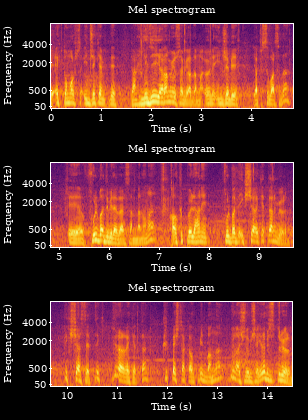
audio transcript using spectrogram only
bir ektomorfsa ince kemikli yani yediği yaramıyorsa bir adama öyle ince bir yapısı varsa da e, full body bile versem ben ona kalkıp böyle hani full body ikişer hareket vermiyorum. İkişer setlik birer hareketten 45 dakikalık bir idmanla gün aşırı bir şekilde bitirtiyorum.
